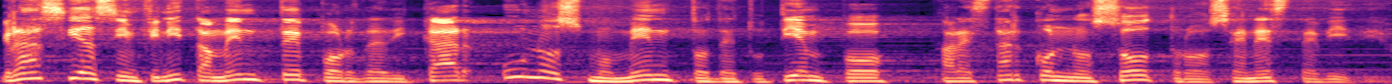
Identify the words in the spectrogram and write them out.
Gracias infinitamente por dedicar unos momentos de tu tiempo para estar con nosotros en este vídeo.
